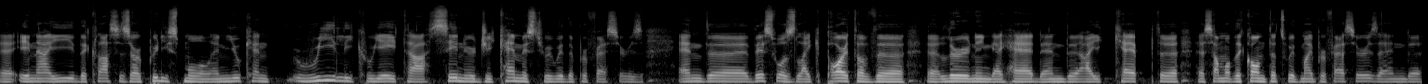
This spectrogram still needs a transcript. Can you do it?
uh in IE the classes are pretty small and you can really create a synergy chemistry with the professors. And uh, this was like part of the uh, learning I had, and I kept some of the contacts with my professors. And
